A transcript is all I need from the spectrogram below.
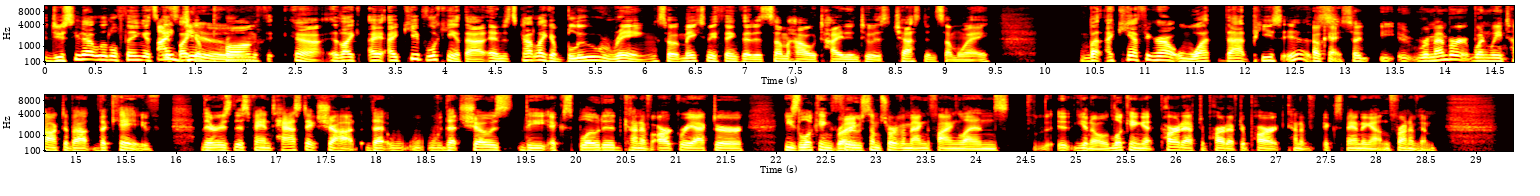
Do you see that little thing? It's, it's like do. a prong. Th- yeah. It like I, I keep looking at that and it's got like a blue ring. So it makes me think that it's somehow tied into his chest in some way. But I can't figure out what that piece is. Okay, so remember when we talked about the cave? There is this fantastic shot that that shows the exploded kind of arc reactor. He's looking through Right. some sort of a magnifying lens, you know, looking at part after part after part, kind of expanding out in front of him.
